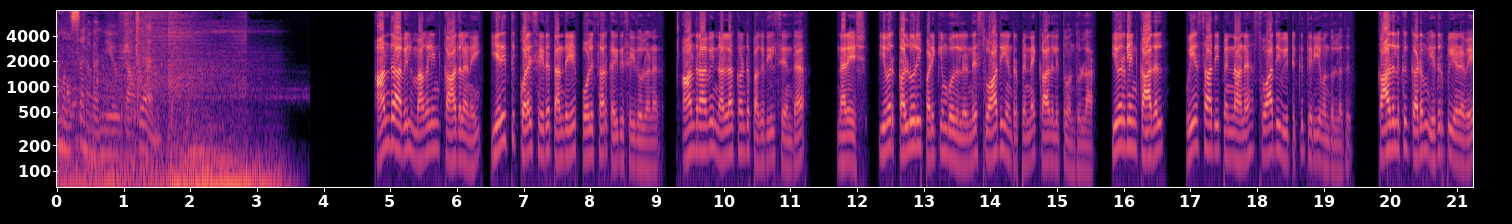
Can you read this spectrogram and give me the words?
tamilcinemanew.in ஆந்திராவில் மகளின் காதலனை எரித்து கொலை செய்த தந்தையை போலீசார் கைது செய்துள்ளனர். ஆந்திராவின் நல்லக்கண்டு பகுதியில் சேர்ந்த நரேஷ் இவர் கல்லூரி படிக்கும் போதிலிருந்தே சுவாதி என்ற பெண்ணை காதலித்து வந்துள்ளார். இவர்களின் காதல் உயர் சாதி பெண்ணான சுவாதி வீட்டுக்கு தெரிய வந்துள்ளது காதலுக்கு கடும் எதிர்ப்பு எழவே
